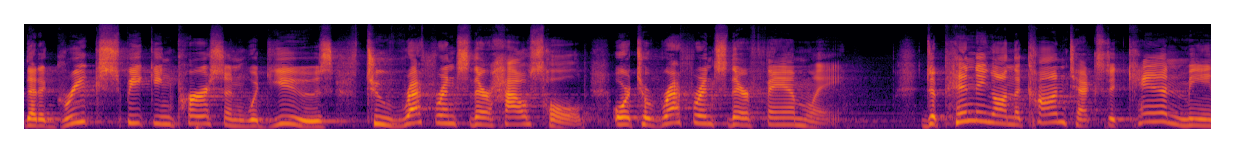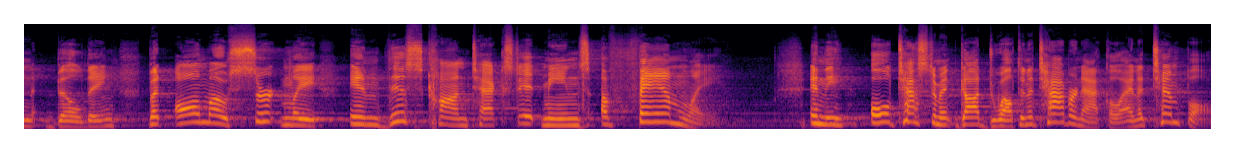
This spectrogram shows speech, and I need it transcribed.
that a Greek speaking person would use to reference their household or to reference their family. Depending on the context, it can mean building, but almost certainly in this context, it means a family. In the Old Testament, God dwelt in a tabernacle and a temple.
